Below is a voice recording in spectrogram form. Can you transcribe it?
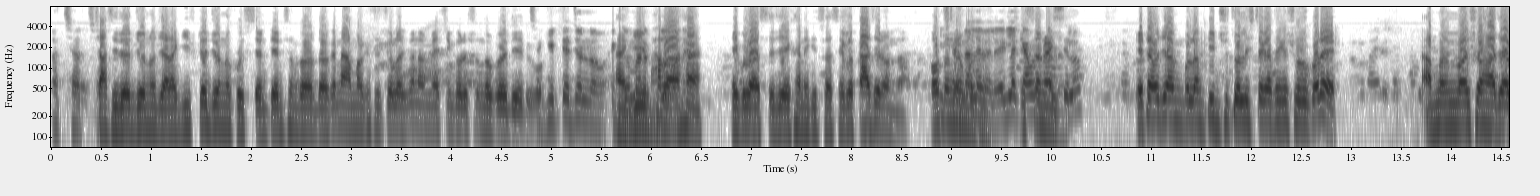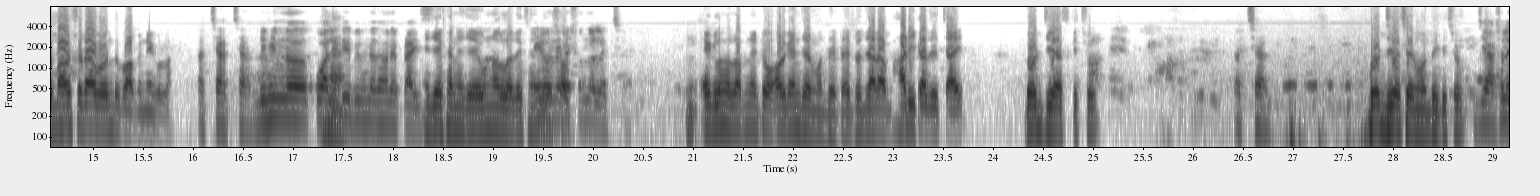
আচ্ছা আচ্ছা। চাচিদের জন্য যারা গিফটের জন্য খুঁজছেন টেনশন করার দরকার না আমার কাছে চলে আসবেন আমি ম্যাচিং করে সুন্দর করে দিয়ে দেবো। গিফটের জন্য হ্যাঁ একটু মানে ভালো হ্যাঁ এগুলো আছে যে এখানে কিছু আছে এগুলো কাজের ওড়না কটনের মধ্যে। এগুলো কেমন প্রাইস ছিল? এটাও যে আমি বললাম তিনশো চল্লিশ টাকা থেকে শুরু করে আপনার নয়শো হাজার বারোশো টাকা পর্যন্ত পাবেন এগুলো। আচ্ছা আচ্ছা। বিভিন্ন কোয়ালিটির বিভিন্ন ধরনের প্রাইস এই যে এখানে যে ওড়নাগুলো দেখছেন এগুলো সুন্দর লাগছে। এগুলো হলো আপনি একটু অর্গানজার মধ্যে এটা একটু যারা ভারী কাজে চাই গর্জিয়াস কিছু। আচ্ছা। গর্জিয়াসের মধ্যে কিছু। জি আসলে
